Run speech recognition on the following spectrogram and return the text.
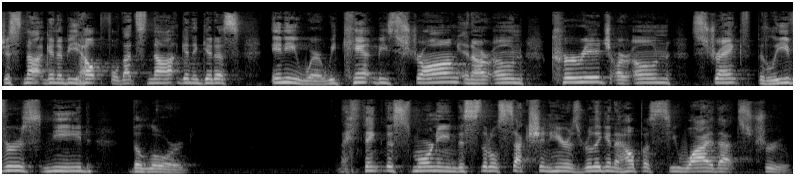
just not going to be helpful. That's not going to get us anywhere. We can't be strong in our own courage, our own strength. Believers need the Lord. And I think this morning, this little section here is really going to help us see why that's true.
